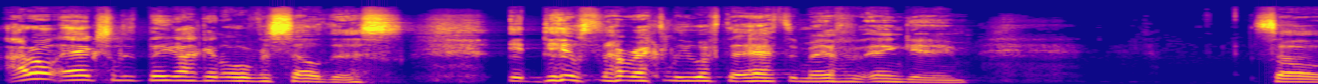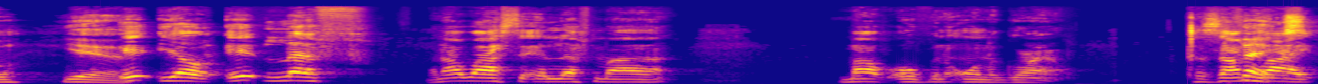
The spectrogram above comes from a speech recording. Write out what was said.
I don't actually think I can oversell this. It deals directly with the aftermath of Endgame. So yeah. It yo, it left when I watched it. It left my mouth open on the ground because I'm Facts. like,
